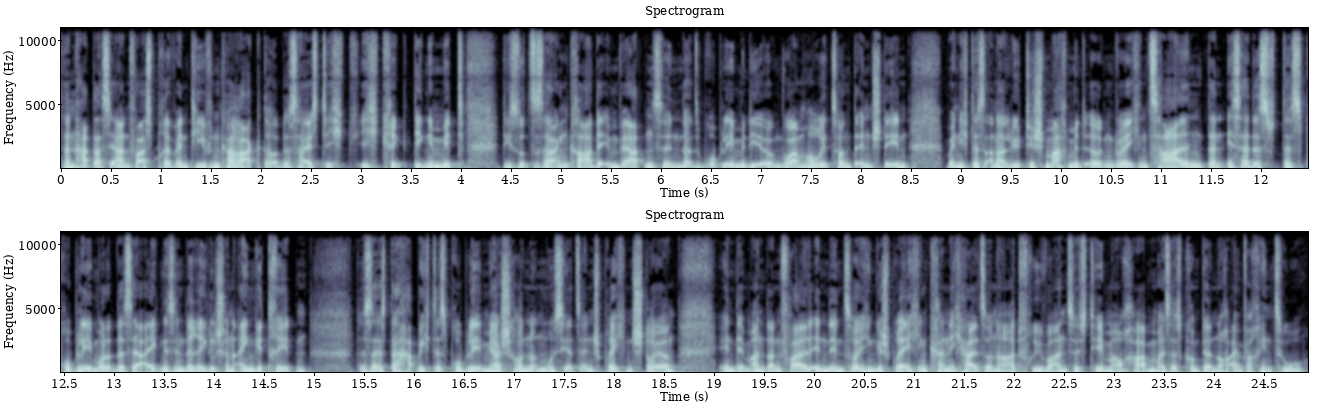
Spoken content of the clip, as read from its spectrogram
dann hat das ja einen fast präventiven Charakter. Das heißt, ich, ich krieg Dinge mit, die sozusagen gerade im Werden sind, also Probleme, die irgendwo am Horizont entstehen. Wenn ich das analytisch mache mit irgendwelchen Zahlen, dann ist ja das, das Problem oder das Ereignis in der Regel schon eingetreten. Das heißt, da habe ich das Problem ja schon und muss jetzt entsprechend steuern. In dem anderen Fall, in den solchen Gesprächen, kann ich halt so eine Art Frühwarnsystem auch haben. Also das kommt ja noch einfach hinzu.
